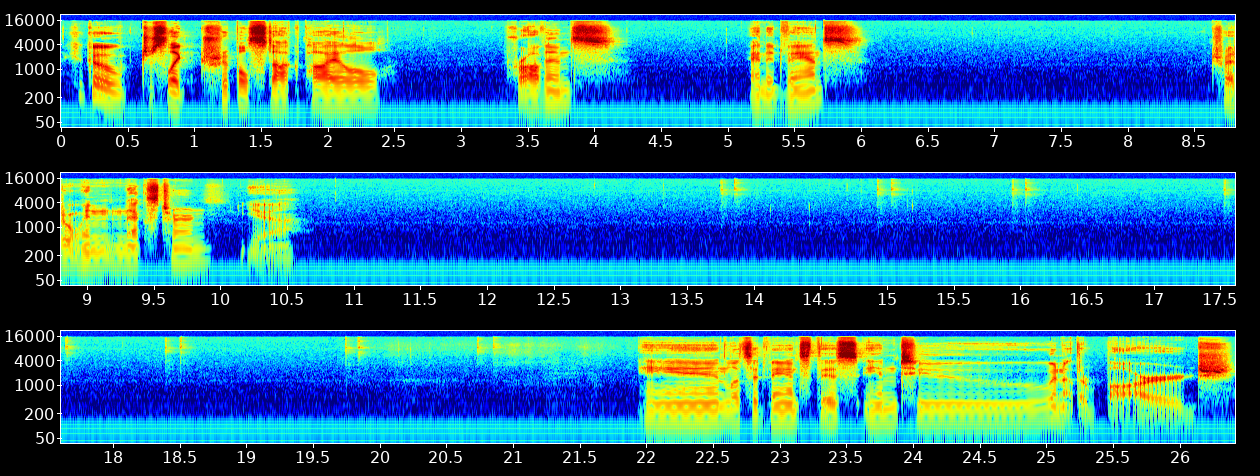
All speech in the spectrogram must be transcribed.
I could go just like triple stockpile province and advance. Try to win next turn. Yeah. And let's advance this into another barge.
